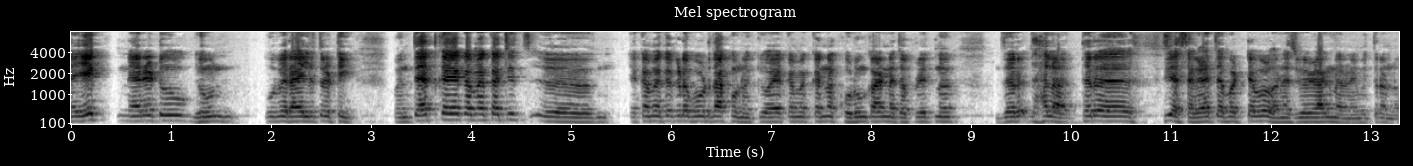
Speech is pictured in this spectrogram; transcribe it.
एक नॅरेटिव्ह घेऊन उभे राहिले तर ठीक. पण त्यात काय एकामेकाचीच अं, एकामेकाकडे बोट दाखवणं किंवा एकामेकांना खोडून काढण्याचा प्रयत्न जर झाला तर या सगळ्याच्या बट्ट्याबळ होण्यास वेळ लागणार नाही मित्रांनो.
